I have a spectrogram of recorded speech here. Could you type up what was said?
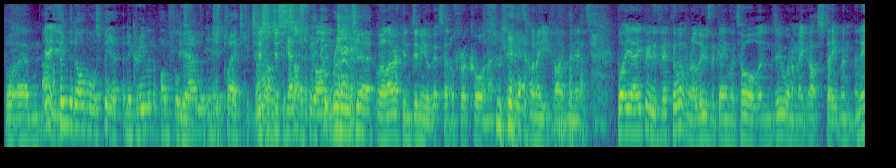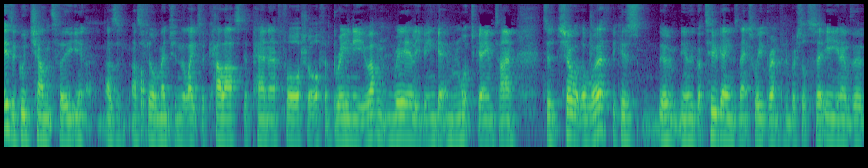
But um, yeah, I you- think there'd almost be an agreement upon full Yeah. time that they just play extra time. Just- just forget toss a coin. rules, yeah. Well, I reckon Dimi will get sent off for a corner if it's on 85 minutes. But yeah, I agree with Vic. They won't want to lose the game at all, and they do want to make that statement. And it is a good chance for, you know, as as Phil mentioned, the likes of Kalas, DePena, Forshaw, Fabbrini, who haven't really been getting much game time, to show what they're worth because you know they've got two games next week, Brentford and Bristol City. You know the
